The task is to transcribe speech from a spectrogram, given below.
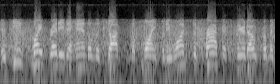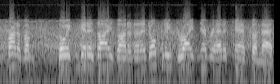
is he's quite ready to handle the shot from the point, but he wants the traffic cleared out from in front of him so he can get his eyes on it, and I don't believe Dryden never had a chance on that.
